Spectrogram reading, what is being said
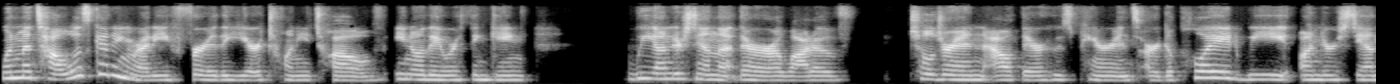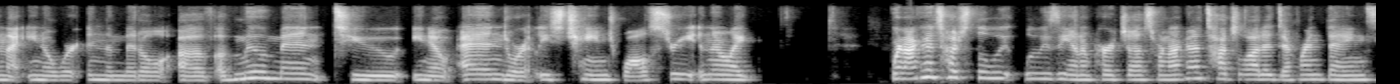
When Mattel was getting ready for the year 2012, you know, they were thinking, we understand that there are a lot of children out there whose parents are deployed. We understand that you know we're in the middle of a movement to you know end or at least change wall street. And they're like we're not going to touch the louisiana purchase. We're not going to touch a lot of different things.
